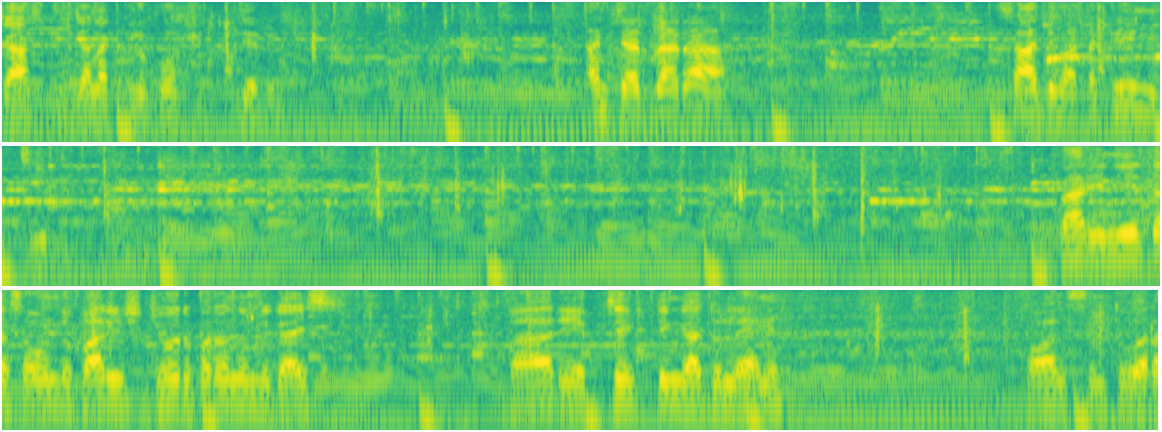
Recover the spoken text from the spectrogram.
ಜಾಸ್ತಿ ಜನಕ್ಕಲು ಹೋಗ್ತಿದ್ದೀರಿ ಅಂಚರ್ದಾರ ಸಾದಿ ಮಾತ ಕ್ಲೀನ್ ಇಚ್ಚಿ ಬಾರಿ ನೀರ್ದ ಸೌಂಡ್ ಬಾರಿ ಜೋರು ಬರೋನುಂಡು ಗಾಯ್ಸ್ ಬಾರಿ ಎಕ್ಸೈಟಿಂಗ್ ಅದುಲ್ಲೇನೆ ಫಾಲ್ಸ್ ಉಂಟು ವರ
